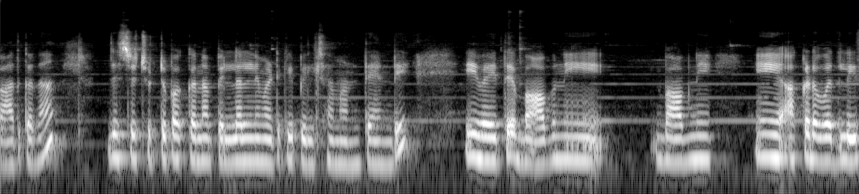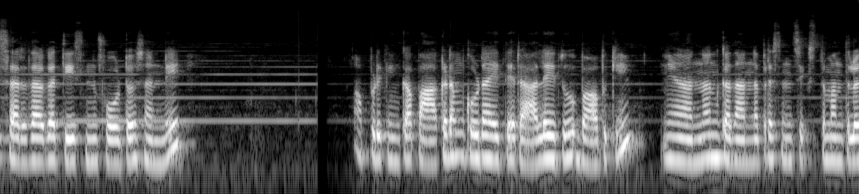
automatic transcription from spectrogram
కాదు కదా. జస్ట్ చుట్టుపక్కల పిల్లల్ని మటుకి పిలిచాము అంతే అండి. ఇవైతే బాబుని బాబుని అక్కడ వదిలి సరదాగా తీసిన ఫొటోస్ అండి. అప్పటికి ఇంకా పాకడం కూడా అయితే రాలేదు బాబుకి. నేను అన్నాను కదా అన్నప్రసన్న సిక్స్త్ మంత్లో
